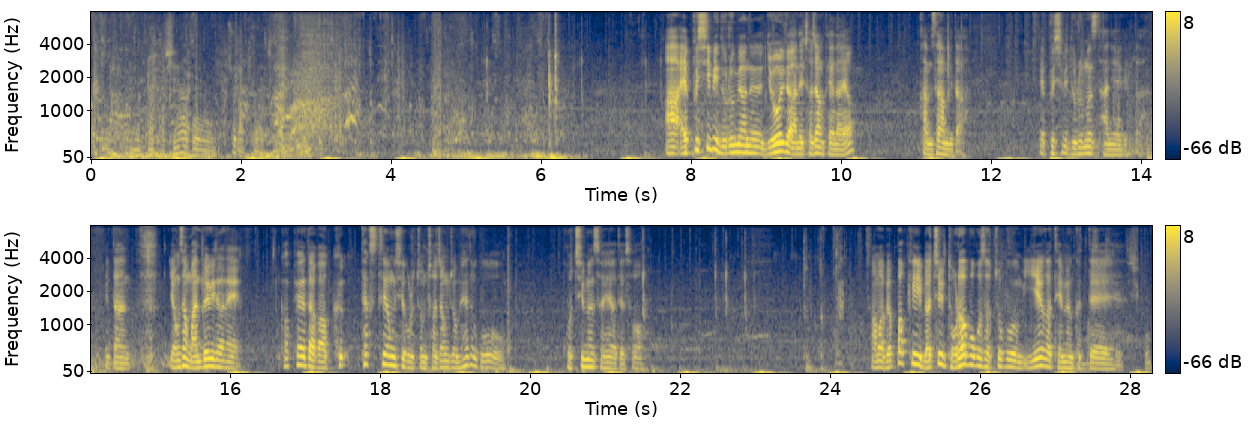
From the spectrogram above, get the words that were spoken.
그냥 다 무시하고 쭉 앞으로 가죠. 아 F12 누르면은 뉴월드 안에 저장되나요? 감사합니다. F12 누르면서 다녀야겠다. 일단 영상 만들기 전에 카페에다가 그 텍스트 형식으로 좀 저장 좀 해두고 고치면서 해야 돼서 아마 몇 바퀴 며칠 돌아보고서 조금 이해가 되면 그때 네, 드시고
